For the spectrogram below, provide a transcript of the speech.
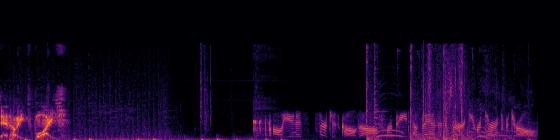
Dead heights, boys. All units, search is called off. Repeat, abandoned search. Return to patrol.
